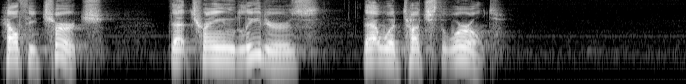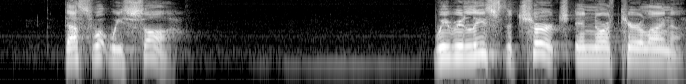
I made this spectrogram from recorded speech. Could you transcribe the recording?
healthy church that trained leaders that would touch the world. That's what we saw. We released the church in North Carolina.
